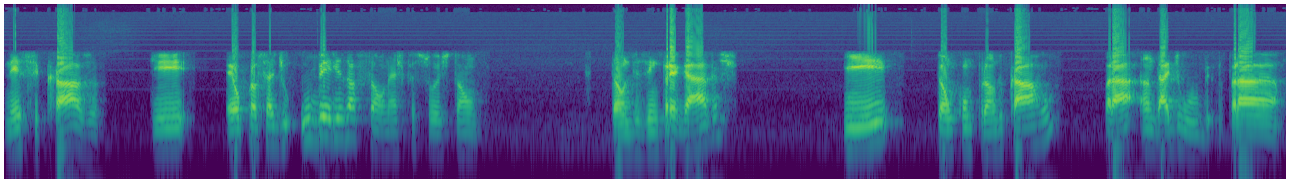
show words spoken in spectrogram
nesse caso, que é o processo de uberização, né? As pessoas estão, estão desempregadas e estão comprando carro para andar de Uber, para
